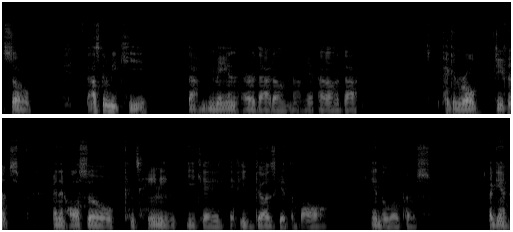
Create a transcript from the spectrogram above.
So that's going to be key that man or that um not man, uh that pick and roll defense, and then also containing Ike if he does get the ball in the low post. Again,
